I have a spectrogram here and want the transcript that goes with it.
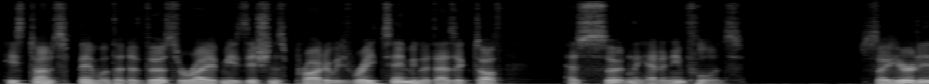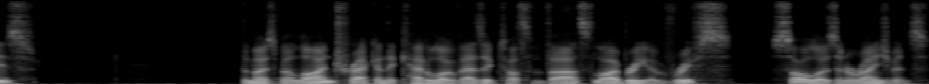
His time spent with a diverse array of musicians prior to his re-teaming with Azagthoth has certainly had an influence. So here it is. The most maligned track in the catalogue of Azagthoth's vast library of riffs, solos, and arrangements,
